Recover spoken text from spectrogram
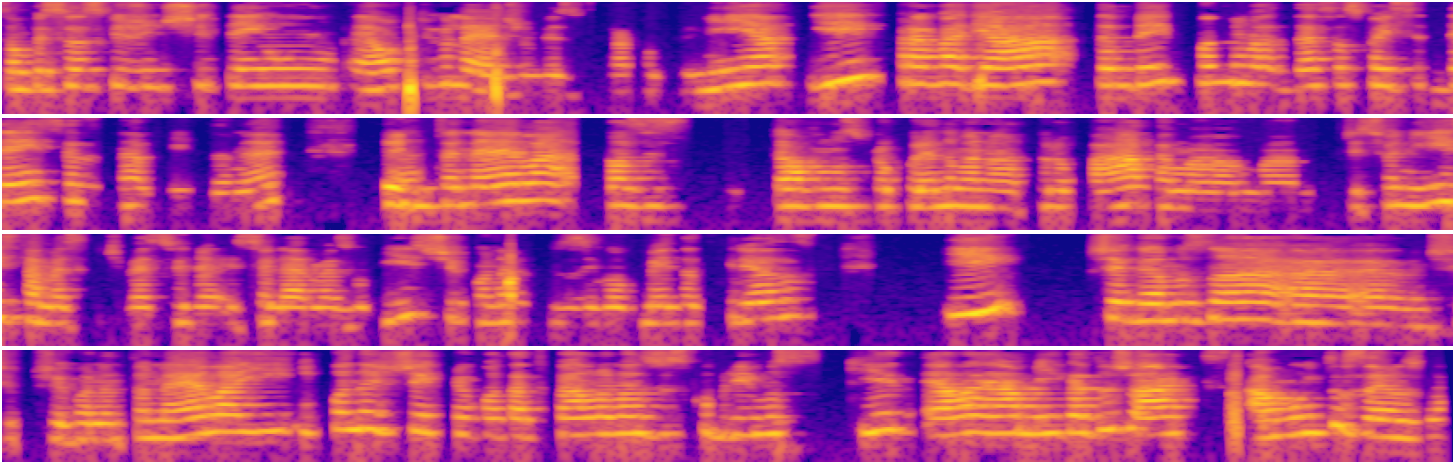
são pessoas que a gente tem um é um privilégio mesmo para a companhia e para variar também foi uma dessas coincidências da vida, né? Sim. Antonella, nós estávamos procurando uma naturopata, uma, uma, nutricionista, mas que tivesse esse olhar mais holístico, né, para o desenvolvimento das crianças. E chegamos na, a chegou na Antonella e, e, quando a gente entrou em contato com ela, nós descobrimos que ela é amiga do Jacques há muitos anos, né?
